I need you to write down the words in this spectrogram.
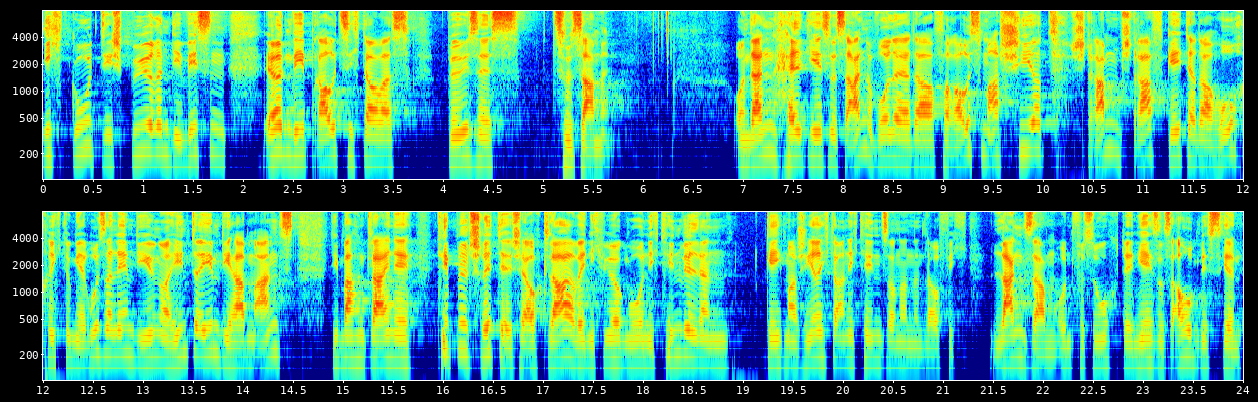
nicht gut, die spüren, die wissen, irgendwie braut sich da was Böses zusammen. Und dann hält Jesus an, obwohl er da vorausmarschiert, stramm, straff geht er da hoch Richtung Jerusalem, die Jünger hinter ihm, die haben Angst, die machen kleine Tippelschritte, ist ja auch klar, wenn ich irgendwo nicht hin will, dann gehe ich, marschiere ich da nicht hin, sondern dann laufe ich langsam und versuche den Jesus auch ein bisschen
